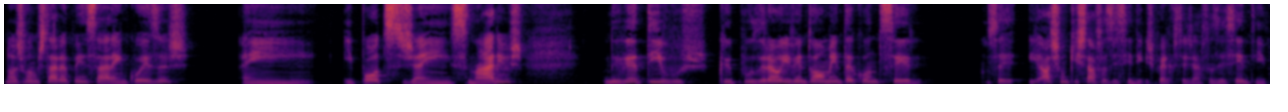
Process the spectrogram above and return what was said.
nós vamos estar a pensar em coisas, em hipóteses, em cenários negativos que poderão eventualmente acontecer. Não sei, acham que isto está a fazer sentido? Espero que esteja a fazer sentido.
